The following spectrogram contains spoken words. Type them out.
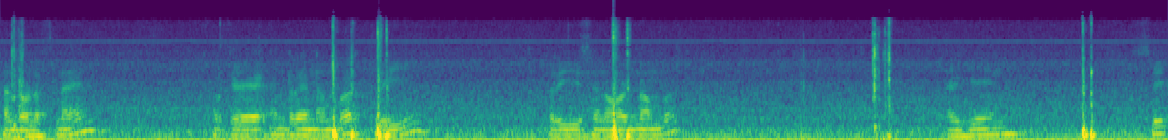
Control F9 okay enter a number 3 3 is an odd number. Again 6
